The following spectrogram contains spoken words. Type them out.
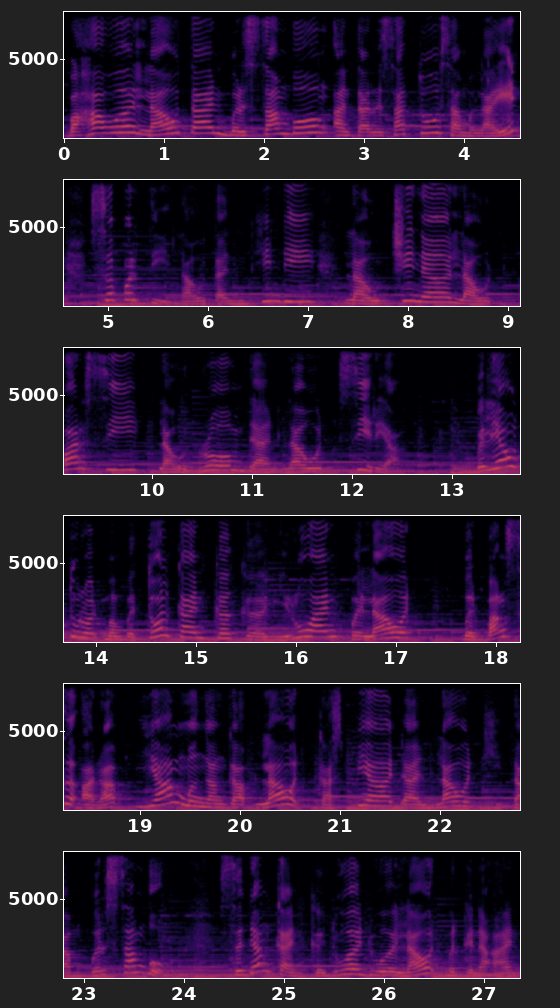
bahawa lautan bersambung antara satu sama lain seperti lautan Hindi, laut Cina, laut Parsi, laut Rom dan laut Syria. Beliau turut membetulkan kekeliruan pelaut berbangsa Arab yang menganggap Laut Kaspia dan Laut Hitam bersambung sedangkan kedua-dua laut berkenaan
